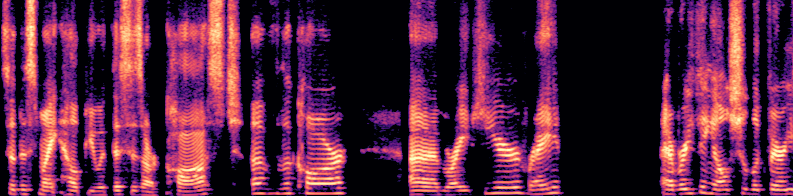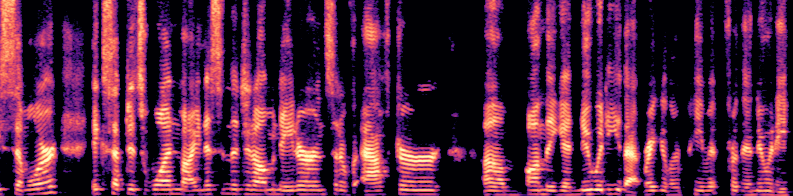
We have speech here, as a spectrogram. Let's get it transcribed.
So this might help you with this is our cost of the car um, right here, right? Everything else should look very similar, except it's one minus in the denominator instead of after um, on the annuity, that regular payment for the annuity.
